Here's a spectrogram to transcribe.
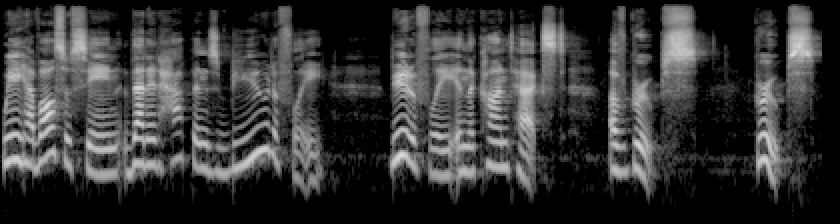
we have also seen that it happens beautifully beautifully in the context of groups. Groups.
